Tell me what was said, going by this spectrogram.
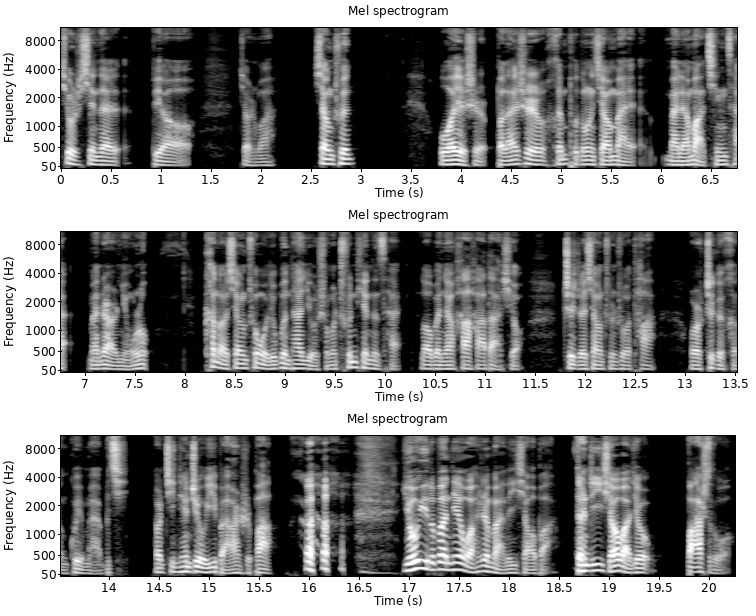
就是现在比较叫什么香椿。我也是，本来是很普通的想买买两把青菜，买点牛肉，看到香椿我就问他有什么春天的菜，老板娘哈哈大笑，指着香椿说他，我说这个很贵，买不起。他说今天只有一百二十八，犹豫了半天我还是买了一小把，但这一小把就八十多，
